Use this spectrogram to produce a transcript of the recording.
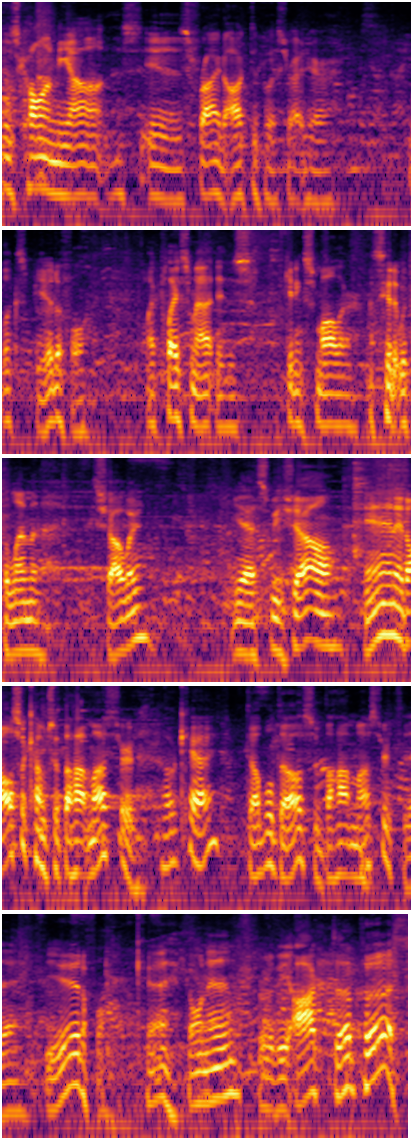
is calling me out. This is fried octopus right here. Looks beautiful. My placemat is getting smaller. Let's hit it with the lemon, shall we? Yes, we shall. And it also comes with the hot mustard. Okay. Double dose of the hot mustard today. Beautiful. Okay, going in for the octopus.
